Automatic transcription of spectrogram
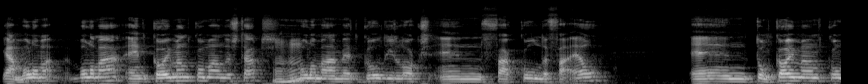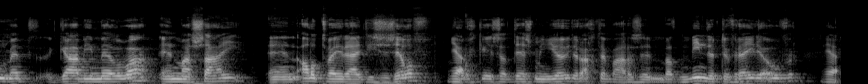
Ja, Mollema, Mollema en Kooiman komen aan de start. Mm -hmm. Mollema met Goldilocks en Faconde Fael. En Tom Kooiman komt met Gabi Melois en Maasai. En alle twee rijdt hij ze zelf. Ja. Vorige keer zat Desmilieu erachter, waren ze wat minder tevreden over. Ja.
